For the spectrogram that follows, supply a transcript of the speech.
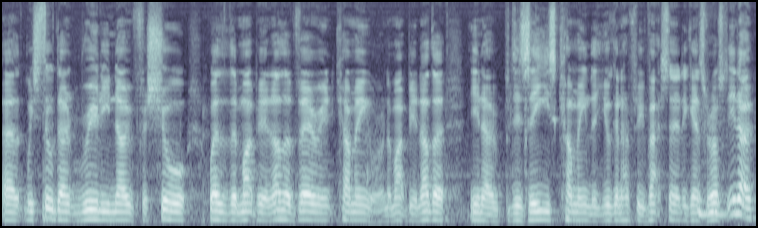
uh, we still don't really know for sure whether there might be another variant coming, or there might be another, you know, disease coming that you're going to have to be vaccinated against. Or else, you know,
